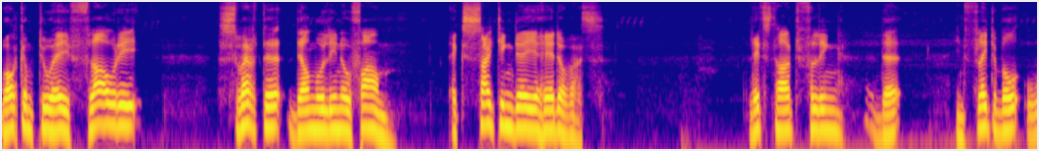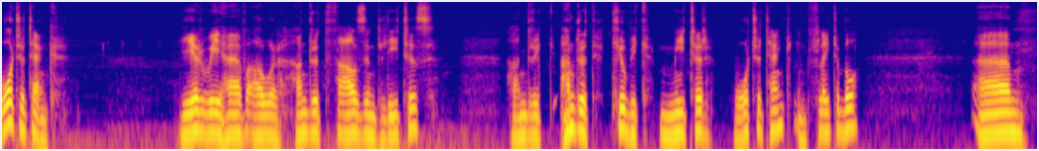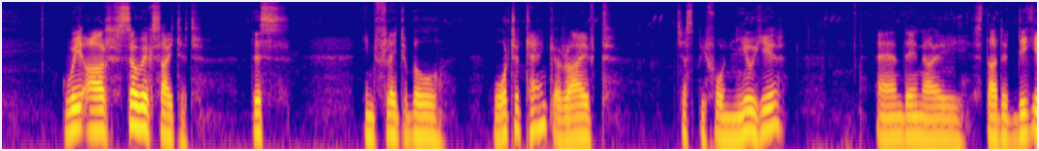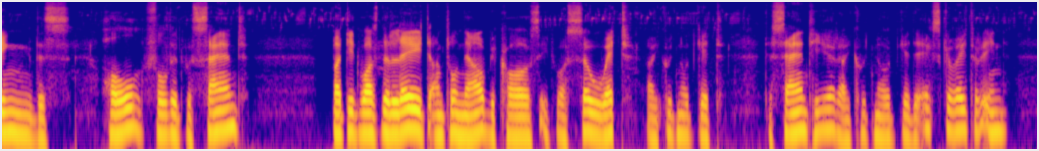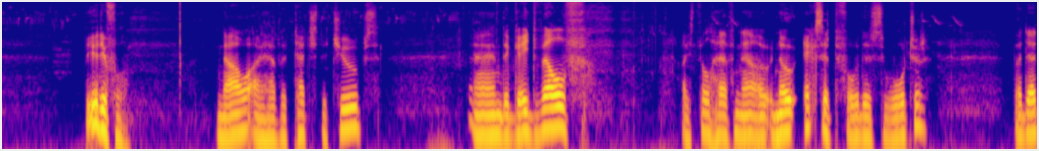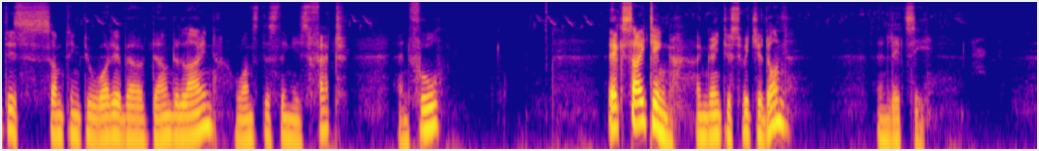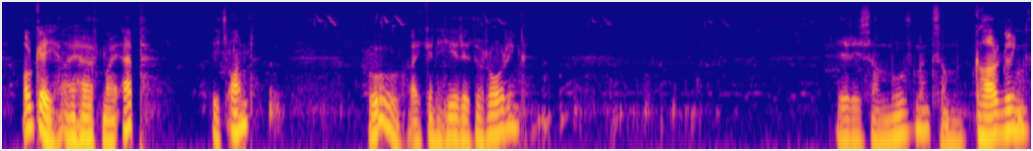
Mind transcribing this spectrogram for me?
Welcome to a flowery Suerte del Molino farm. Exciting day ahead of us. Let's start filling the inflatable water tank. Here we have our 100,000 liters, 100, 100 cubic meter water tank, inflatable. Um, we are so excited. This inflatable water tank arrived just before New Year, and then I started digging this hole, filled it with sand. But it was delayed until now because it was so wet. I could not get the sand here, I could not get the excavator in. Beautiful. Now I have attached the tubes and the gate valve. I still have now no exit for this water, but that is something to worry about down the line once this thing is fat and full. Exciting! I'm going to switch it on and let's see. Okay, I have my app. It's on. Oh, I can hear it roaring. There is some movement, some gargling.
